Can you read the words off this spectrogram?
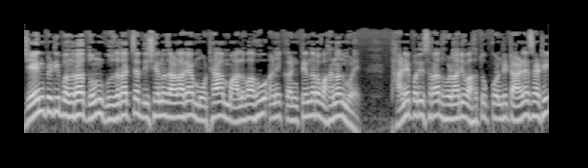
जेएनपीटी बंदरातून गुजरातच्या दिशेनं जाणाऱ्या मोठ्या मालवाहू आणि कंटेनर वाहनांमुळे ठाणे परिसरात होणारी वाहतूक कोंडी टाळण्यासाठी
